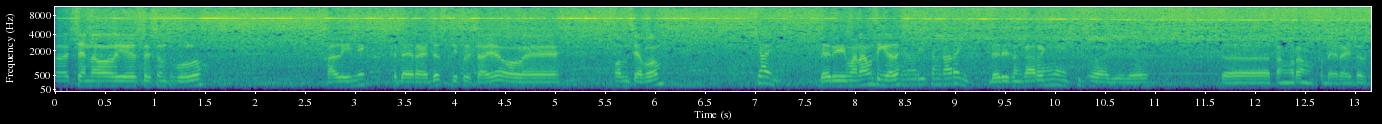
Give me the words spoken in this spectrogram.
Channel YS Station 10 Kali ini kedai Riders dipercaya oleh Om siapa Om? Shine Dari mana Om tinggalnya? dari Tengkareng. Dari Sengkareng nih. Wah jauh-jauh Ke Tangerang, kedai Riders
